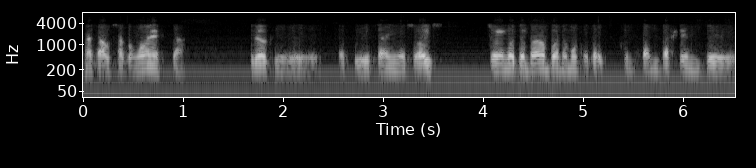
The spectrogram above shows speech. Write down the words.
una causa como esta creo que hace 10 años hoy, yo vengo temprano podemos estar con tanta gente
